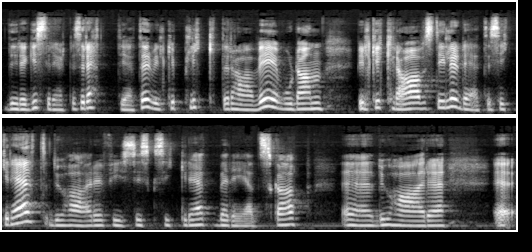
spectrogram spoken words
de registrertes rettigheter? Hvilke plikter har vi? Hvordan, hvilke krav stiller det til sikkerhet? Du har fysisk sikkerhet, beredskap. Eh, du har eh,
